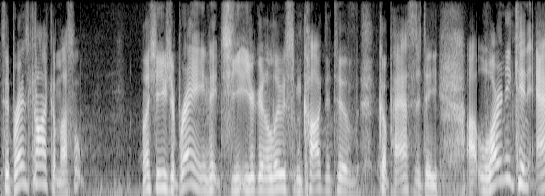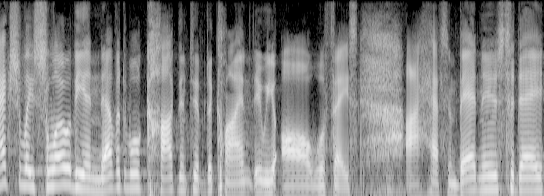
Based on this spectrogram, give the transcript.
See, the brain's kind of like a muscle unless you use your brain, you're going to lose some cognitive capacity. Uh, learning can actually slow the inevitable cognitive decline that we all will face. I have some bad news today.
